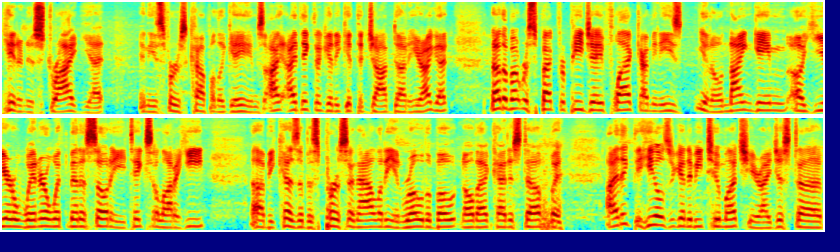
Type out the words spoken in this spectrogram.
hitting his stride yet in these first couple of games. I, I think they're going to get the job done here. I got nothing but respect for PJ Fleck. I mean, he's, you know, nine game a year winner with Minnesota. He takes a lot of heat. Uh, because of his personality and row the boat and all that kind of stuff, but I think the heels are going to be too much here. I just, uh,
